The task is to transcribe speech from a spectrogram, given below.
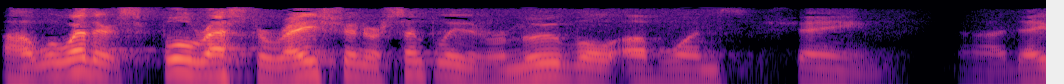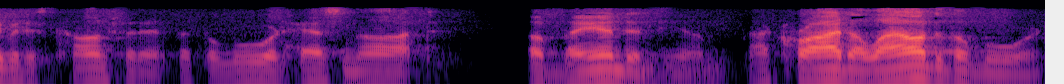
Uh, well, whether it's full restoration or simply the removal of one's shame, uh, David is confident that the Lord has not abandoned him. I cried aloud to the Lord,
